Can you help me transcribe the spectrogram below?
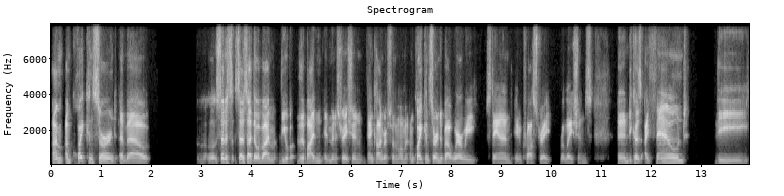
I'm, I'm quite concerned about set, set aside though I'm the the Biden administration and Congress for the moment. I'm quite concerned about where we stand in cross-strait relations, and because I found the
